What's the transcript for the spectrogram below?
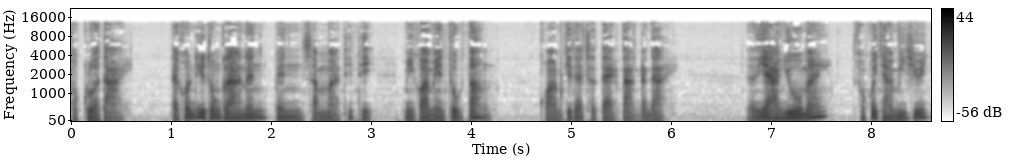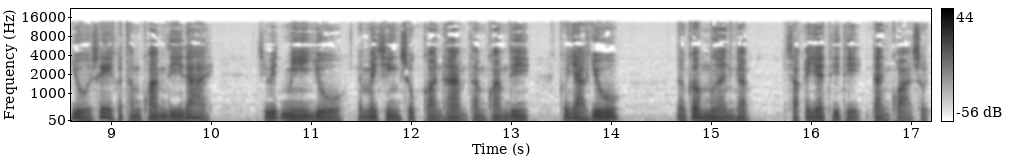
เขากลัวตาย แต่คนที่อยู่ตรงกลางนั้นเป็นสัมมาทิฏฐิมีความเห็นถูกต้อง ความคิดอาจจะแตกต่างกันได้แต่อยากอยู่ไหมเขาก็อยากมีชีวิตอยู่ซิก็ทำความดีได้ ชีวิตมีอยู่แต่ไม่ชิงสุขก่อนห้ามทำความดี ก็อยากอยู่แล้วก็เหมือนกับสักยะทิฏฐิด้านขวาสุด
